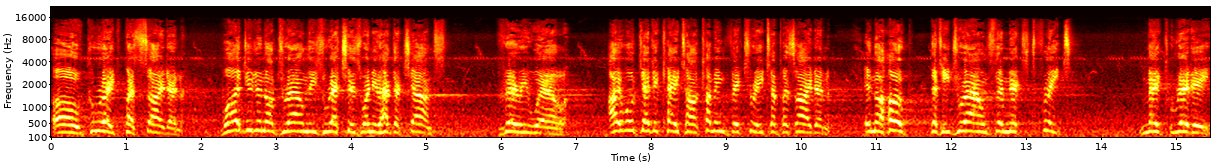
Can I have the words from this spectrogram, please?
Oh, great Poseidon! Why did you not drown these wretches when you had the chance? Very well. I will dedicate our coming victory to Poseidon, in the hope that he drowns the next fleet. Make ready!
